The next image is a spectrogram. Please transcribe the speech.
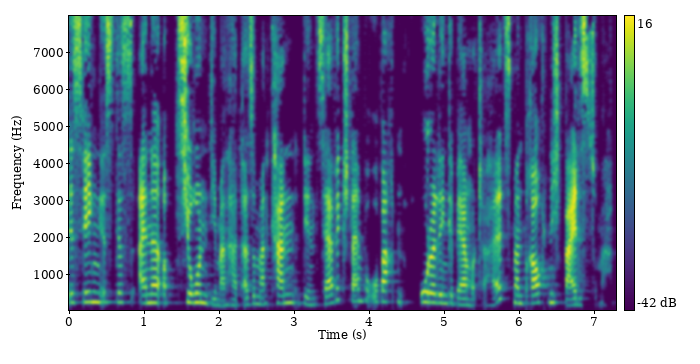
Deswegen ist das eine Option, die man hat. Also man kann den Zervixschleim beobachten oder den Gebärmutterhals. Man braucht nicht beides zu machen.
